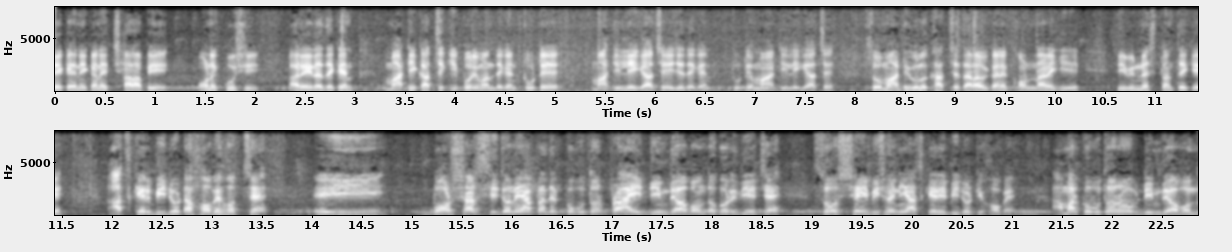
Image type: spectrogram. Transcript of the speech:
দেখেন, এখানে ছাড়া পেয়ে। অনেক খুশি আর এরা দেখেন, মাটি কাটছে কি পরিমাণ? দেখেন টুটে মাটি লেগে আছে, এই যে দেখেন, টুটে মাটি লেগে আছে। সো মাটিগুলো খাচ্ছে তারা ওইখানে কর্নারে গিয়ে বিভিন্ন স্থান থেকে। আজকের ভিডিওটা হবে হচ্ছে এই বর্ষার সিজনে আপনাদের কবুতর প্রায় ডিম দেওয়া বন্ধ করে দিয়েছে। সো সেই বিষয় নিয়ে আজকের এই ভিডিওটি হবে। আমার কবুতরও ডিম দেওয়া বন্ধ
